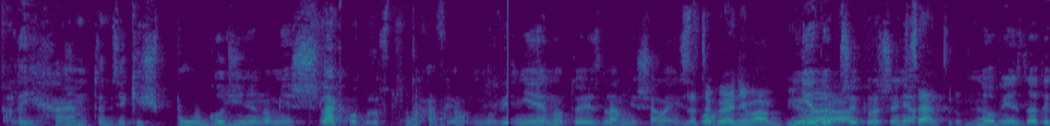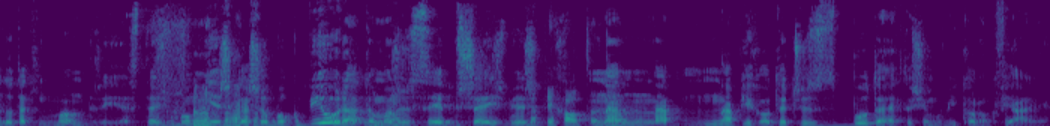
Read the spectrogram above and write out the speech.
ale jechałem tam z jakieś pół godziny, no mnie szlak po prostu trafiał. I mówię, nie, no to jest dla mnie szaleństwo. Dlatego ja nie mam biura nie do przekroczenia. centrum. No więc dlatego taki mądry jesteś, bo mieszkasz obok biura, to możesz sobie przejść, wiesz, na piechotę. na, no. na, na piechotę czy z buta, jak to się mówi kolokwialnie.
